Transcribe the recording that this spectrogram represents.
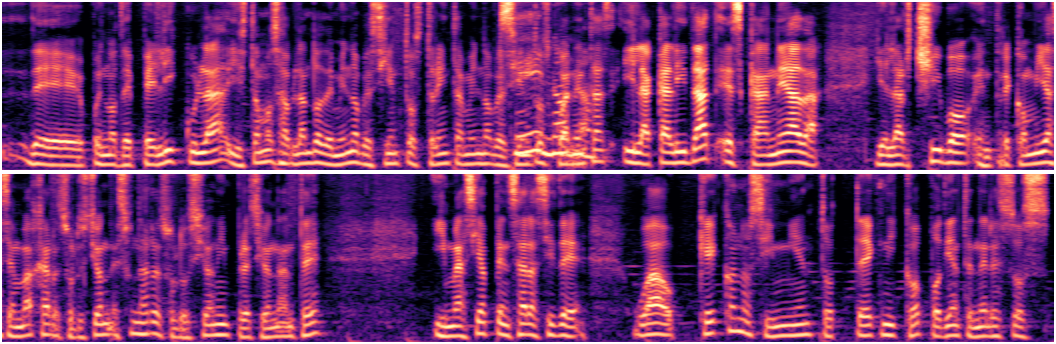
de bueno de película y estamos hablando de 1930 1940 no. y la calidad escaneada y el archivo entre comillas en baja resolución es una resolución impresionante y me hacía pensar así de, wow, qué conocimiento técnico podían tener estos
